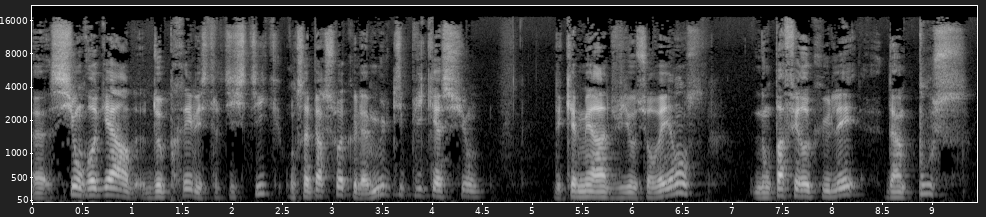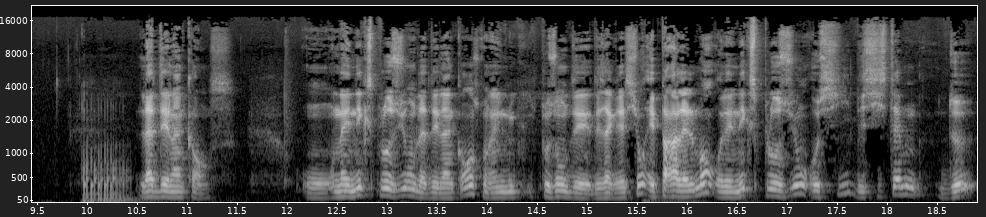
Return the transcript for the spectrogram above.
Euh, si on regarde de près les statistiques, on s'aperçoit que la multiplication des caméras de vidéosurveillance n'ont pas fait reculer d'un pouce la délinquance. On a une explosion de la délinquance, on a une explosion des, agressions, et parallèlement, on a une explosion aussi des systèmes de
